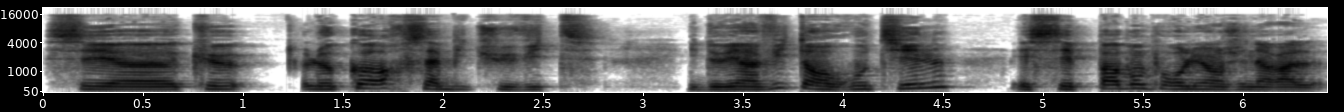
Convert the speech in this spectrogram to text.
c'est euh, que le corps s'habitue vite. Il devient vite en routine et c'est pas bon pour lui en général.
